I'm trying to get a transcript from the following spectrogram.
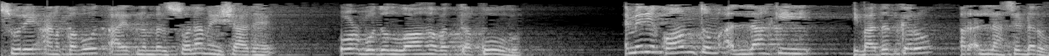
سور انقبوت آیت نمبر سولہ میں اشاد ہے۔ اعبد اللہ اے میری قوم، تم اللہ کی عبادت کرو اور اللہ سے ڈرو۔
